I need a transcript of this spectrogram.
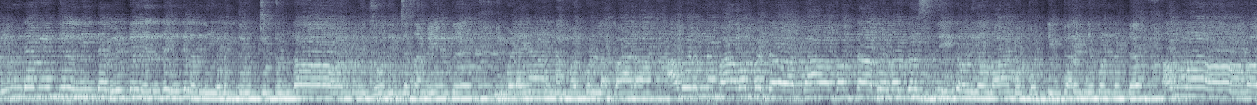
നിന്റെ വീട്ടിൽ നിന്റെ വീട്ടിൽ എന്തെങ്കിലും നീ എടുത്തു വെച്ചിട്ടുണ്ടോ എന്ന് ചോദിച്ച സമയത്ത് ഇവിടെയാണ് നമ്മൾക്കുള്ള പാട അവിടുന്ന് പാവപ്പെട്ട പാവപ്പെട്ട റളിയല്ലാഹു അൻഹു പൊട്ടിക്കരഞ്ഞു കൊണ്ടിട്ട് അല്ലാഹു വ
